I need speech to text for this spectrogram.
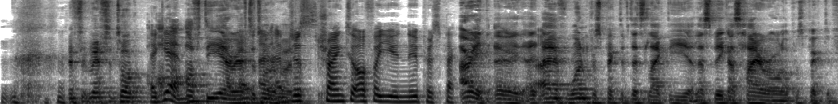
We, have to, we have to talk Again, off the air. We have to talk I, about am just trying to offer you a new perspective. All right, all right. I, I have one perspective that's like the Las Vegas high roller perspective.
